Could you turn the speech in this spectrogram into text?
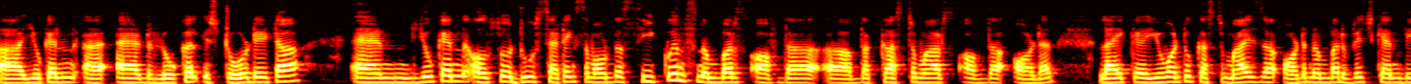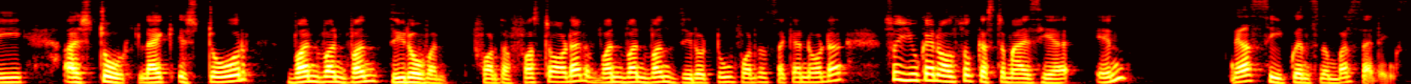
uh, you can uh, add local store data and you can also do settings about the sequence numbers of the uh, the customers of the order. Like uh, you want to customize the order number which can be a store like store 11101 for the first order 11102 for the second order. So you can also customize here in the sequence number settings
